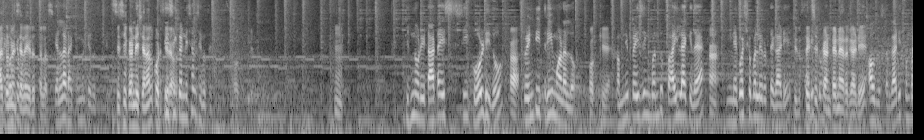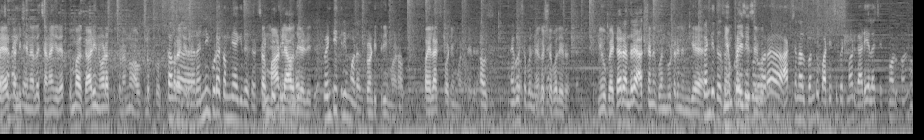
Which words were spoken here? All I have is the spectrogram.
ಡಾಕ್ಯುಮೆಂಟ್ಸ್ ಎಲ್ಲ ಮಾಡ್ಕೊಂಡು ಇರುತ್ತಲ್ಲ ಸರ್? ಎಲ್ಲ ಡಾಕ್ಯುಮೆಂಟ್ ಇರುತ್ತೆ. ಸಿ ಸಿ ಕಂಡೀಷನಲ್ಲಿ ಸಿ ಕೊಡ್ತೀರಾ? ಸಿ ಕಂಡೀಷನ್ ಸಿಗುತ್ತೆ. ಓಕೆ ಇದು ನೋಡಿ ಟಾಟಾ ಇಸ್ ಸಿ ಗೋಲ್ಡ್ ಇದು ಹಾ. Twenty three model okay company pricing ಬಂದು ಫೈವ್ ಲ್ಯಾಕ್ ಇದೆ. ಹಾ. ನೆಗೋಷಿಯಬಲ್ ಇರುತ್ತೆ ಗಾಡಿ. ಇದು ಫಿಕ್ಸ್ಡ್ ಕಂಟೈನರ್ ಗಾಡಿ. ಹೌದು ಸರ್ ಗಾಡಿ ತುಂಬಾ ಚೆನ್ನಾಗಿದೆ. ಕಂಡೀಷನ್ ಎಲ್ಲ ಚೆನ್ನಾಗಿದೆ. ತುಂಬಾ ಗಾಡಿ ನೋಡಕ್ಕೆ ಕೂಡ ಔಟ್ಲುಕ್ ಸೂಪರ್ ಆಗಿದೆ. ರನ್ನಿಂಗ್ ಕೂಡ ಕಮ್ಮಿ ಆಗಿದೆ ಸರ್ ಸರ್ ಮಾಡಲ್ ಯಾವ್ದು ಹೇಳಿ twenty three model twenty three model five lakhs quoting ಮಾಡ್ತಿದ್ರೆ ಹೌದು. ನೆಗೋಷಿಯಬಲ್ ನೆಗೋಷಿಯಬಲ್ ಇರುತ್ತೆ. ನೀವು ಬೆಟರ್ ಅಂದ್ರೆ ಆಕ್ಷನ್ಗೆ ಬಂದ್ಬಿಟ್ರೆ ನಿಮಗೆ ಖಂಡಿತ ನಿಮ್ಮ ಸರ್ ಪ್ರತಿ. ಗುರುವಾರ ಆಕ್ಷನ್ ಅಲ್ಲಿ ಬಂದು ಪಾರ್ಟಿಸಿಪೇಟ್ ಮಾಡಿ ಗಾಡಿ ಎಲ್ಲ ಚೆಕ್ ಮಾಡ್ಕೊಂಡು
